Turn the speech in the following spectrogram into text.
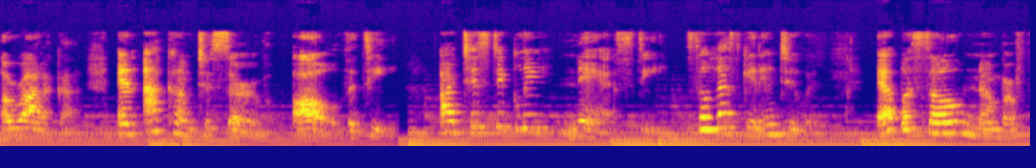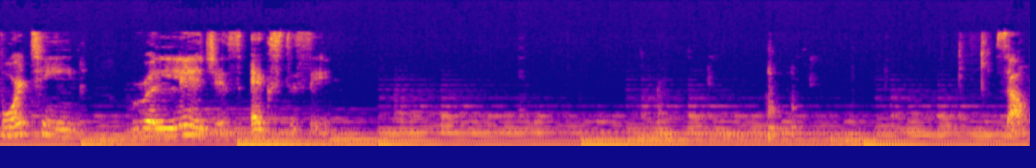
erotica, and I come to serve all the tea. Artistically nasty. So let's get into it. Episode number 14 Religious Ecstasy. So,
